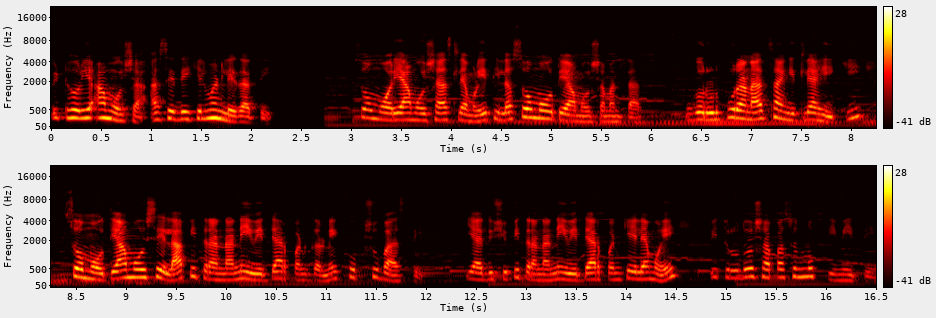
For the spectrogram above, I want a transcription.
पिठोरी अमावस्या असे देखील म्हणले जाते. सोमवारी अमावस्या असल्यामुळे तिला सोमवती अमावस्या म्हणतात. गरुड पुराणात सांगितले आहे की सोमवती अमावस्येला पितरांना नैवेद्य अर्पण करणे खूप शुभ असते. या दिवशी पितरांना नैवेद्य अर्पण केल्यामुळे पितृदोषापासून मुक्ती मिळते.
